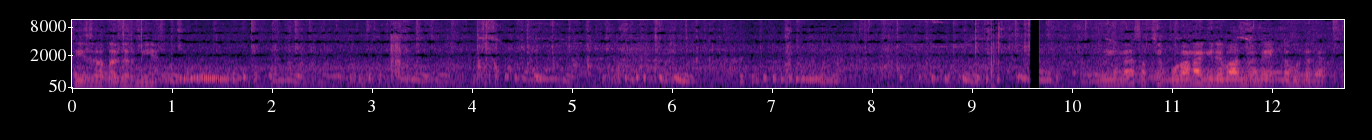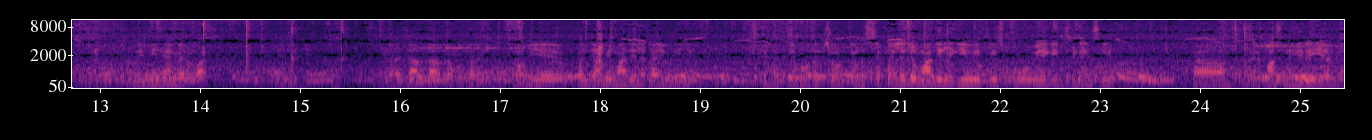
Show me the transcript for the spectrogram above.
बहुत ही ज़्यादा गर्मी है। तो ये मेरा सबसे पुराना गिरेबाज में से एक कबूतर है। अभी भी है मेरे पास। ये देखिए, मेरा जालदार कबूतर है। तो अब ये पंजाबी मादी लगाई हुई है। इसके बच्चे बहुत अच्छे उड़ते हैं और इससे पहले जो मादी लगी हुई थी, इसको वो भी एक इंसिडेंसली मेरे पास नहीं रही है अभी।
